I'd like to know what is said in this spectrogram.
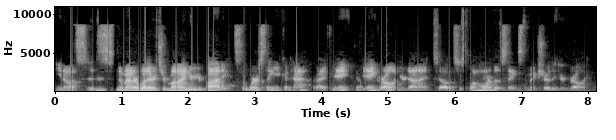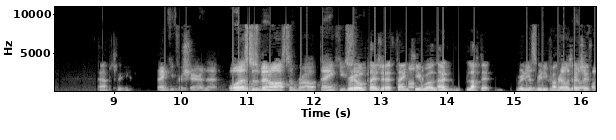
you know, it's it's no matter whether it's your mind or your body, it's the worst thing you can have, right? If you ain't if you ain't growing, you're dying. So it's just one more of those things to make sure that you're growing. Absolutely. Thank you for sharing that. Well, this has been awesome, bro. Thank you. Real so pleasure. Thank you. Well, I loved it. Really, this really fun really, really fun.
